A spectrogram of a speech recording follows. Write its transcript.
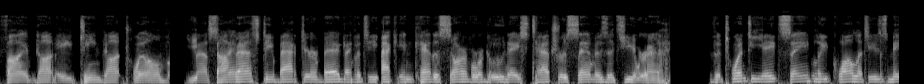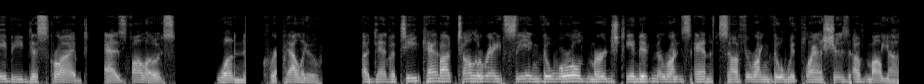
5.18.12, Yasayasti Bhaktir Bhagavati Akinkata Sarvargunes Tatra Samazatura. The 28 saintly qualities may be described as follows 1. Kripalu. A devotee cannot tolerate seeing the world merged in ignorance and suffering the whiplashes of Maya.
